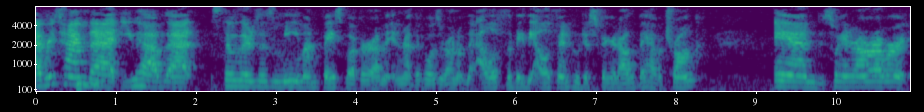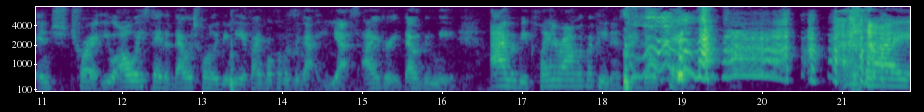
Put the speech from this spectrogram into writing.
every time that you have that, so there's this meme on Facebook or on the internet that goes around of the elef, the baby elephant who just figured out that they have a trunk and swinging around or whatever. And Troy, you always say that that would totally be me if I woke up as a guy. Yes, I agree. That would be me. I would be playing around with my penis. I don't care. I,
